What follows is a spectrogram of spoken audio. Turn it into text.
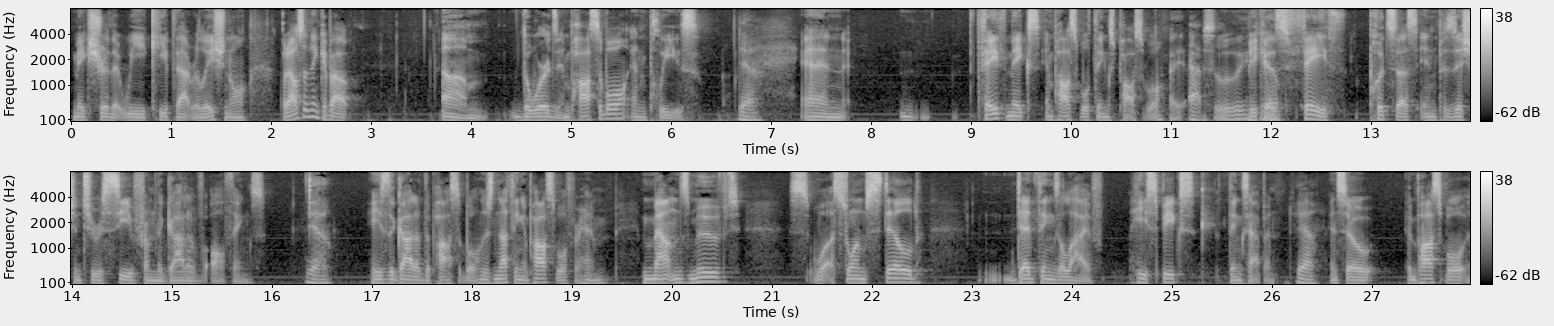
make sure that we keep that relational. But I also think about um, the words impossible and please, Yeah. and faith makes impossible things possible. I, absolutely. because faith puts us in position to receive from the God of all things. yeah. He's the God of the possible. There's nothing impossible for him. Mountains moved, storms stilled, dead things alive. He speaks, things happen. Yeah. And so impossible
